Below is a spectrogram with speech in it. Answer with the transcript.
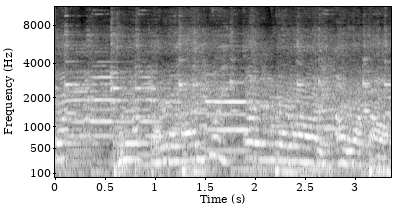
ยักษ์ ทูลถวายด้วยองค์นารายณ์อวตาร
